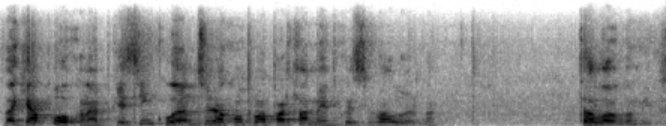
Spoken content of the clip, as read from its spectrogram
daqui a pouco, né? Porque cinco anos você já compra um apartamento com esse valor, né? Até logo, amigos.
